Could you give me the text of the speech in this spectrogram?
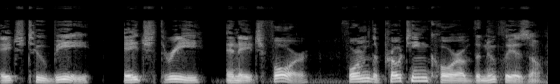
H2B, H3, and H4, form the protein core of the nucleosome.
